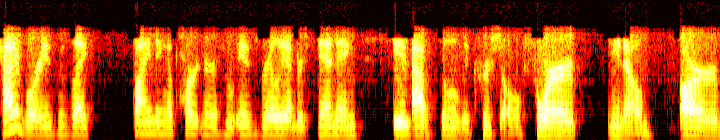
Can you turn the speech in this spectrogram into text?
categories is like finding a partner who is really understanding is absolutely crucial for you know our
